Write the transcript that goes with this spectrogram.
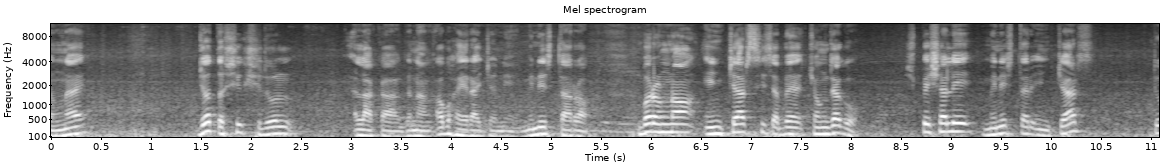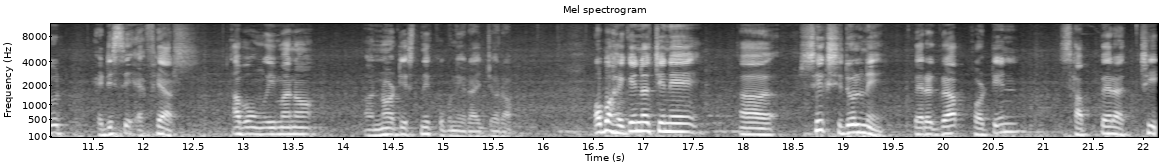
টংনাই যত শিখ শিডিউল এলাকা গোনাং আবহাই রাজ্যনি মিনিস্টার বরং ন ইনচার্জ হিসাবে চংজাগো specially minister in-charge to ADC affairs আবো ইমানো নর্থ ইস্টনি কুবনি রাজ্যর अब हाइकिनो चिने सिक्स शिड्युलनि पेराग्राफ फर्टिन साब पेरा थ्रि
